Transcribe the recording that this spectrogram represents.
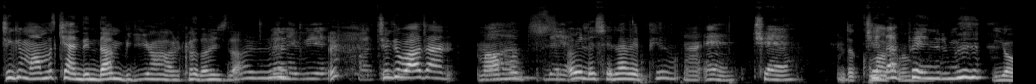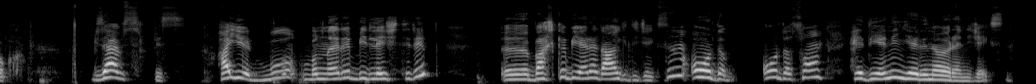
Çünkü Mahmut kendinden biliyor arkadaşlar. Ben evi. Çünkü bazen Mahmut öyle şeyler yapıyor. Ha, e, Ç. Da kulaklığı- peynir mi? Yok. Güzel bir sürpriz. Hayır bu bunları birleştirip e, başka bir yere daha gideceksin. Orada orada son hediyenin yerini öğreneceksin.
